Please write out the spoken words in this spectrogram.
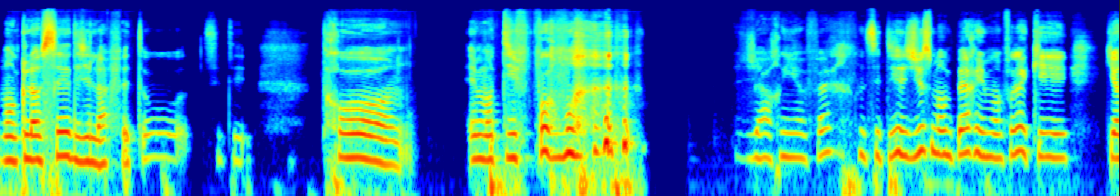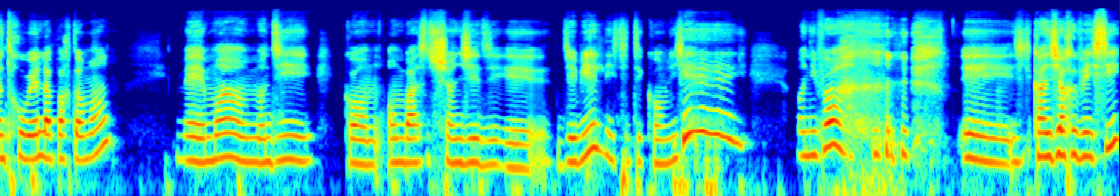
Mon closet, j'ai la fait tout. C'était trop euh, émotif pour moi. j'ai rien fait. C'était juste mon père et mon frère qui, qui ont trouvé l'appartement. Mais moi, on m'a dit, comme on va changer de, de ville. Et c'était comme yeah on y va. Et quand j'arrivais ici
